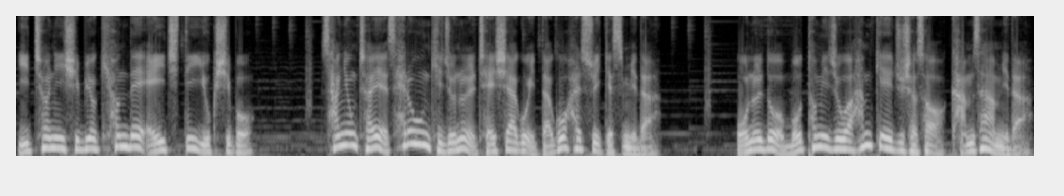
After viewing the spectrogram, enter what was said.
2026 현대 HD65 상용차의 새로운 기준을 제시하고 있다고 할 수 있겠습니다. 오늘도 모터미즈와 함께 해주셔서 감사합니다.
